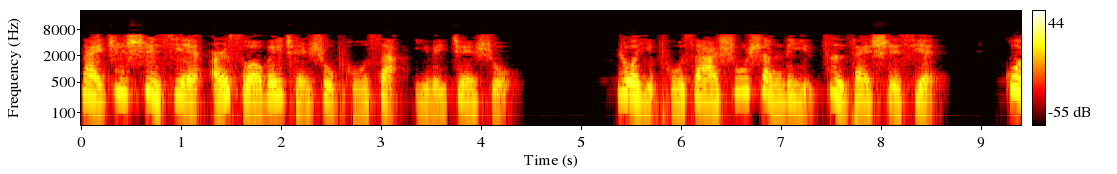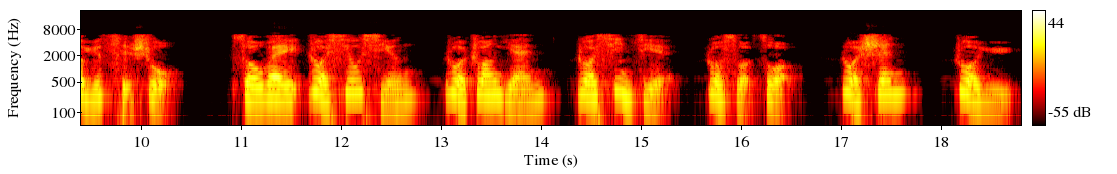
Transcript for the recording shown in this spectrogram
乃至视现而所微尘数菩萨以为眷属。若以菩萨殊胜力自在视现，过于此数，所谓若修行，若庄严，若信解。若所作，若身，若语，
